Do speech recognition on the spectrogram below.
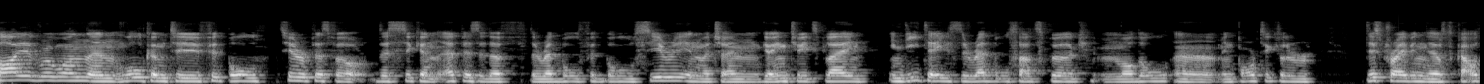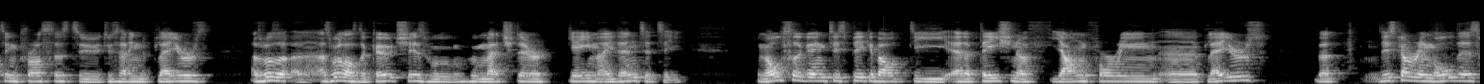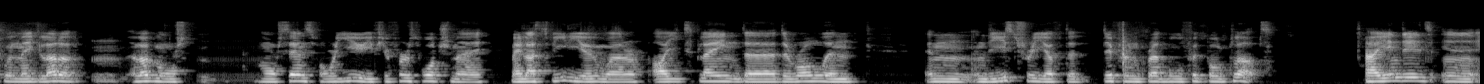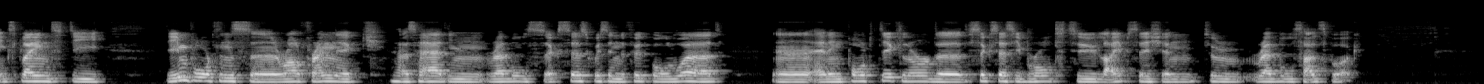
Hi everyone and welcome to Football Therapist for the second episode of the Red Bull Football series in which I'm going to explain in details the Red Bull Salzburg model, uh, in particular describing their scouting process to, to sign the players as well, as, uh, as well as the coaches who, who match their game identity. I'm also going to speak about the adaptation of young foreign uh, players but discovering all this will make a lot of a lot more more sense for you if you first watch my my last video where I explained uh, the role in, in the history of the different Red Bull football clubs. I indeed uh, explained the the importance uh, Ralf Rangnick has had in Red Bull's success within the football world, and in particular the, the, success he brought to Leipzig and to Red Bull Salzburg.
